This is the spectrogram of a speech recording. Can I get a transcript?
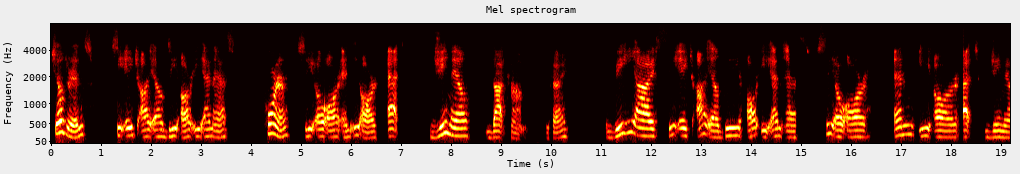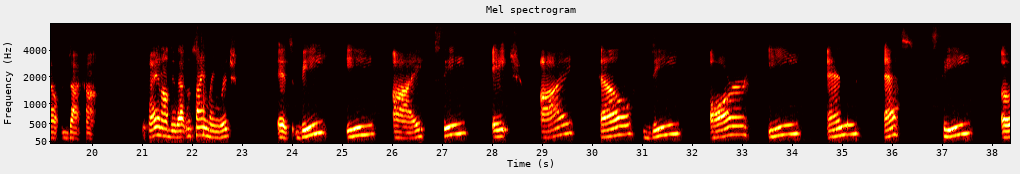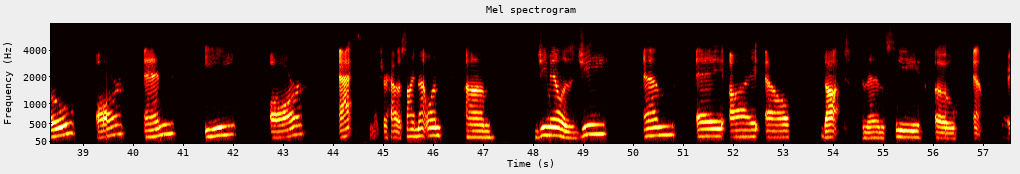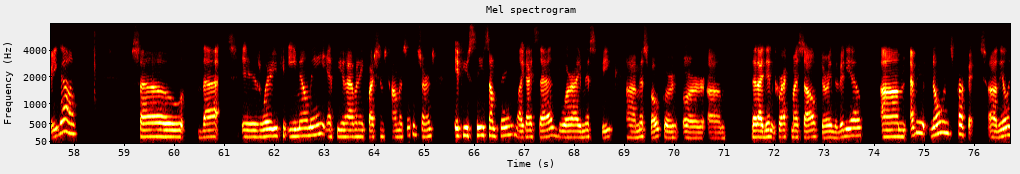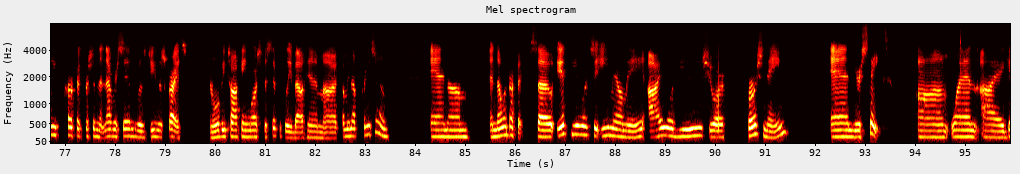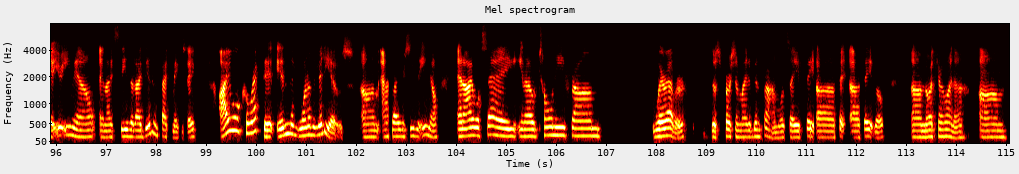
Children's, C H I L D R E N S, corner, C O R N E R, at gmail.com. Okay? B E I C H I L D R E N S C O R N E R at gmail.com. Okay, and I'll do that in sign language. It's B E I C H I L D R E N S C O R N E R at I'm not sure how to sign that one. Um, Gmail is G M A I L dot and then C O M. There you go. So that is where you can email me if you have any questions, comments, and concerns. If you see something, like I said, where I misspeak, uh, misspoke, or or um, that I didn't correct myself during the video, um, every no one's perfect. Uh, the only perfect person that never sinned was Jesus Christ, and we'll be talking more specifically about him uh, coming up pretty soon. And um, and no one's perfect. So if you were to email me, I will use your first name and your state. Um, when I get your email and I see that I did in fact make a mistake, I will correct it in the one of the videos um, after I receive the email, and I will say, you know, Tony from wherever this person might have been from. Let's say Fay- uh, Fay- uh, Fayetteville, um, North Carolina. Um,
